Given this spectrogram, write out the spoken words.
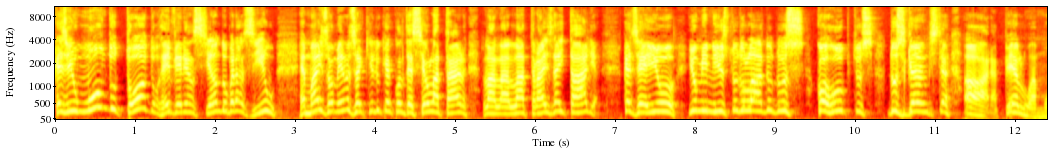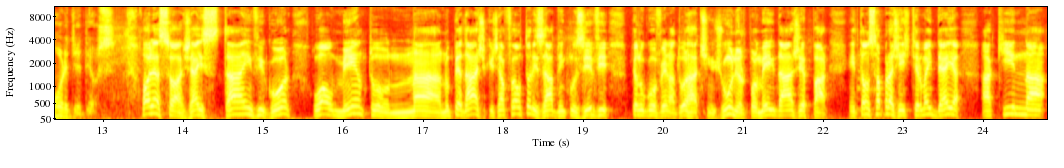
Quer dizer, o mundo todo reverenciando o Brasil. É mais ou menos aquilo que aconteceu lá, tar- lá- lá- lá atrás na Itália. Quer dizer, e o, e o ministro do lado dos corruptos, dos gangsters. Ora, pelo amor de Deus. Olha só, já está em vigor o aumento na, no pedágio, que já foi autorizado, inclusive, pelo governador Ratinho Júnior, por meio da AGEPAR. Então, só para a gente ter uma ideia, aqui na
